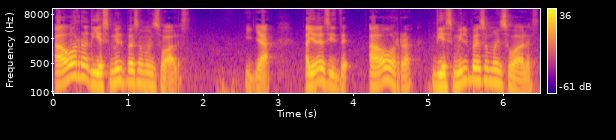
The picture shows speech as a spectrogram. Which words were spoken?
ahorra 10 mil pesos mensuales. Y ya. A yo decirte, ahorra 10 mil pesos mensuales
